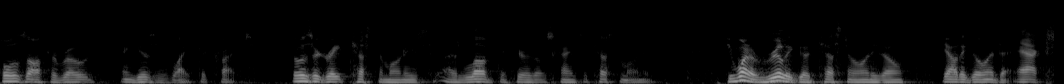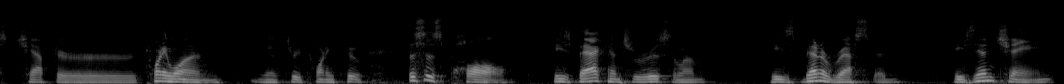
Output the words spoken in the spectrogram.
pulls off the road and gives his life to Christ. Those are great testimonies. I love to hear those kinds of testimonies. If you want a really good testimony, though, you ought to go into Acts chapter 21 through 22. This is Paul. He's back in Jerusalem. He's been arrested. He's in chains.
